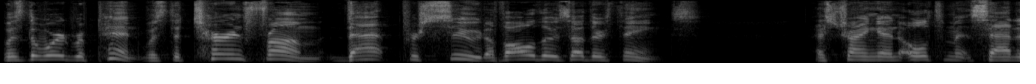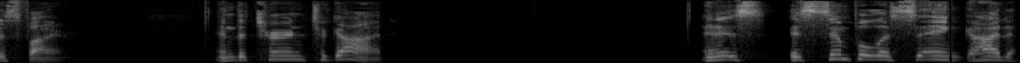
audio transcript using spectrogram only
was the word repent, was to turn from that pursuit of all those other things as trying an ultimate satisfier and to turn to God. And it's as simple as saying, God,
